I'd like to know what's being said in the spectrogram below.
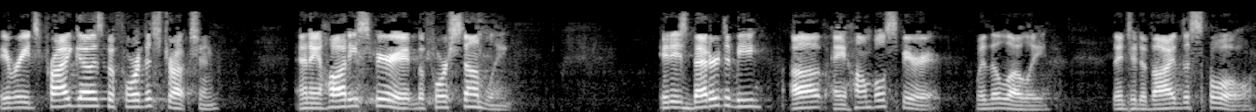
It reads, Pride goes before destruction, and a haughty spirit before stumbling. It is better to be of a humble spirit with the lowly than to divide the spoil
